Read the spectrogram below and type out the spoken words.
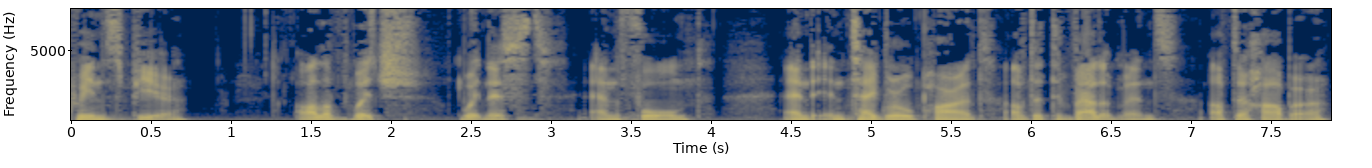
Queen's Pier, all of which witnessed and formed an integral part of the development of the harbor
